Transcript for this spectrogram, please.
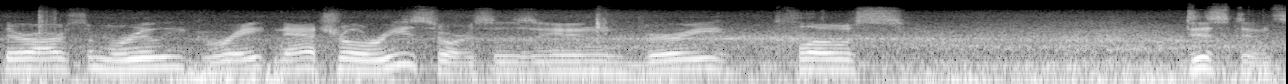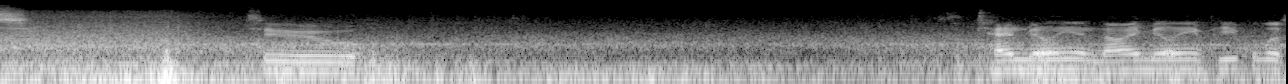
there are some really great natural resources in very close distance to 10 million, 9 million people in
